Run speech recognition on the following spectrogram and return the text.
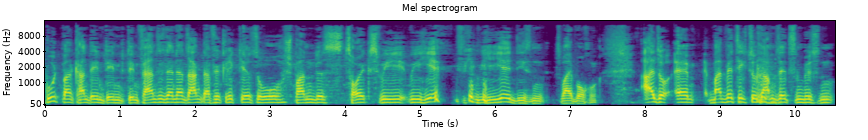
Gut, man kann den, den, den Fernsehsendern sagen, dafür kriegt ihr so spannendes Zeugs wie, wie hier, wie hier in diesen zwei Wochen. Also, ähm, man wird sich zusammensetzen müssen.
